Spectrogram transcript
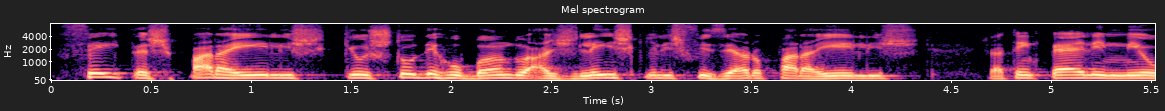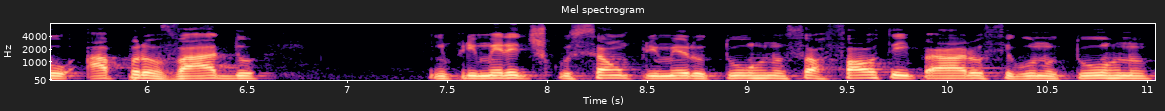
feitas para eles, que eu estou derrubando as leis que eles fizeram para eles. Já tem PL meu aprovado em primeira discussão, primeiro turno, só falta ir para o segundo turno.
